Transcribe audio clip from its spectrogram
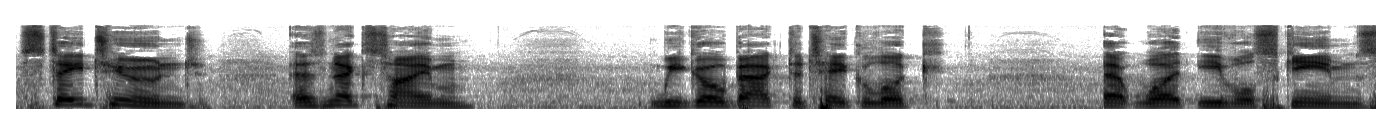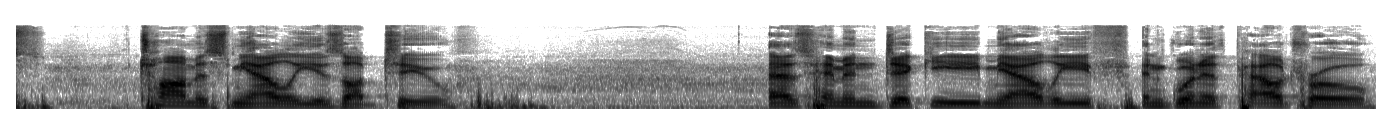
Stay tuned as next time we go back to take a look at what evil schemes Thomas Meowley is up to. As him and Dickie Meowleaf and Gwyneth Paltrow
